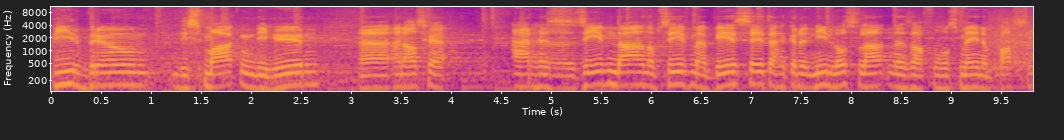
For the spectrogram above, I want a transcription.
bier brouwen, die smaken, die geuren. Uh, en als je ergens zeven dagen op zeven mee bezig bent en je kunt het niet loslaten, is dat volgens mij een passie.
